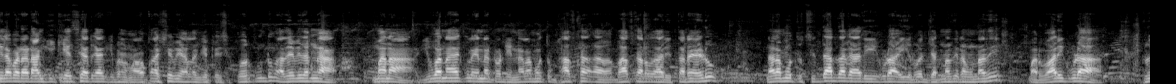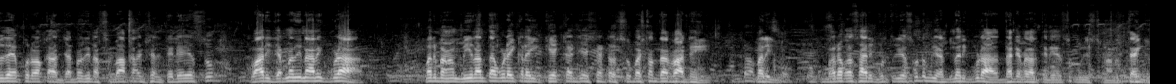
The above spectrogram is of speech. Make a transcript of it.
నిలబడడానికి కేసీఆర్ గారికి మనం అవకాశం ఇవ్వాలని చెప్పేసి కోరుకుంటూ అదేవిధంగా మన యువ నాయకులైనటువంటి నలమూతు భాస్కర్ భాస్కర్ గారి తనయుడు నలమూతు సిద్ధార్థ గారి కూడా ఈరోజు జన్మదినం ఉన్నది. మరి వారికి కూడా హృదయపూర్వక జన్మదిన శుభాకాంక్షలు తెలియజేస్తూ వారి జన్మదినానికి కూడా మరి మనం మీరంతా కూడా ఇక్కడ ఈ కేక్ కట్ చేసినట్టు శుభ సందర్భాన్ని మరి మరొకసారి గుర్తు చేసుకుంటూ మీ అందరికీ కూడా ధన్యవాదాలు తెలియజేస్తూ ముగిస్తున్నాను. థ్యాంక్ యూ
